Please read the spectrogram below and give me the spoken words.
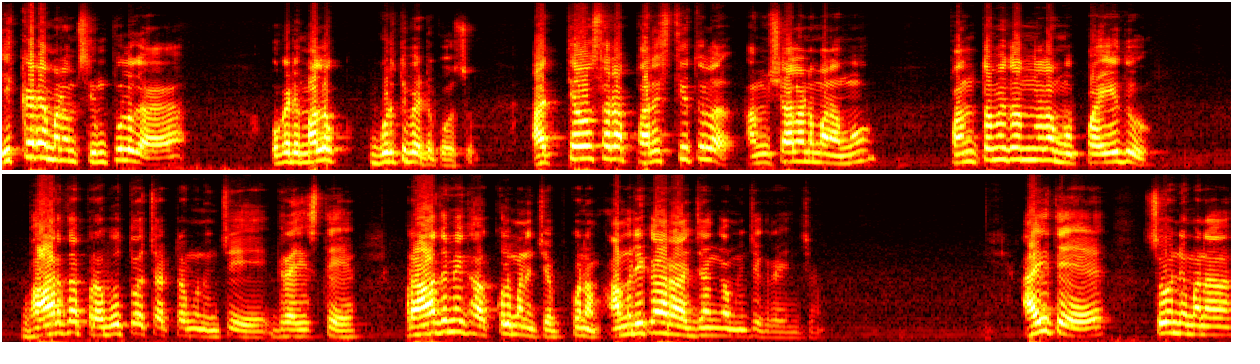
ఇక్కడ మనం సింపుల్గా ఒకటి మళ్ళీ గుర్తుపెట్టుకోవచ్చు. అత్యవసర పరిస్థితుల అంశాలను మనము పంతొమ్మిది వందల ముప్పై ఐదు భారత ప్రభుత్వ చట్టం నుంచి గ్రహిస్తే ప్రాథమిక హక్కులు మనం చెప్పుకున్నాం. అమెరికా రాజ్యాంగం నుంచి గ్రహించాం. అయితే చూడండి మన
